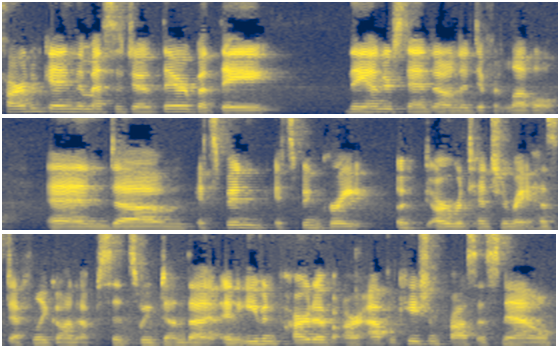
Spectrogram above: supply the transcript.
part of getting the message out there, but they they understand it on a different level, and um, it's been it's been great. Uh, Our retention rate has definitely gone up since we've done that, and even part of our application process now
